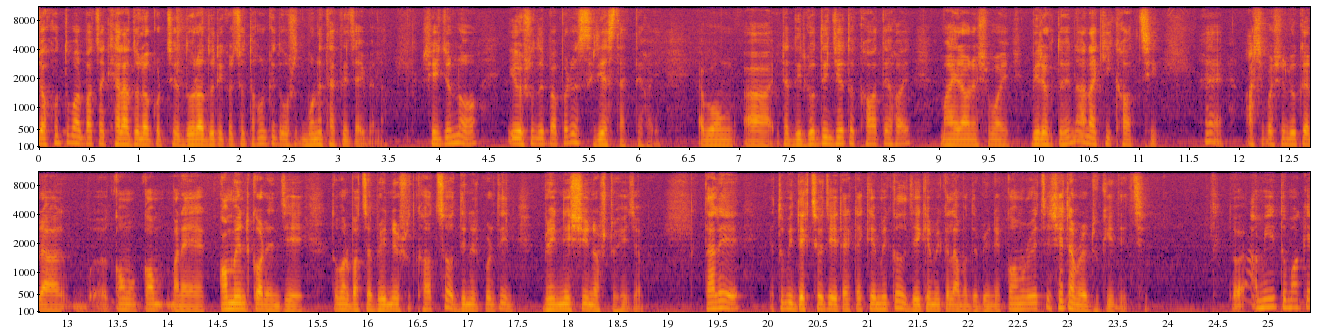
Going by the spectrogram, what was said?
যখন তোমার বাচ্চা খেলাধুলা করছে, দৌড়াদৌড়ি করছে, তখন কিন্তু ওষুধ মনে থাকতে চাইবে না। সেই জন্য এই ওষুধের ব্যাপারে সিরিয়াস থাকতে হয় এবং এটা দীর্ঘদিন যেহেতু খাওয়াতে হয়, মায়েরা অনেক সময় বিরক্ত হয়, না না, কী খাওয়াচ্ছি? হ্যাঁ আশেপাশের লোকেরা কম কম মানে কমেন্ট করেন যে, তোমার বাচ্চা ব্রেনের ওষুধ খাওয়াচ্ছ, দিনের পর দিন ব্রেন নিশ্চয়ই নষ্ট হয়ে যাবে। তাহলে তুমি দেখছ যে, এটা একটা কেমিক্যাল যে কেমিক্যাল আমাদের ব্রেনে কম রয়েছে, সেটা আমরা ঢুকিয়ে দিচ্ছি। তো আমি তোমাকে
